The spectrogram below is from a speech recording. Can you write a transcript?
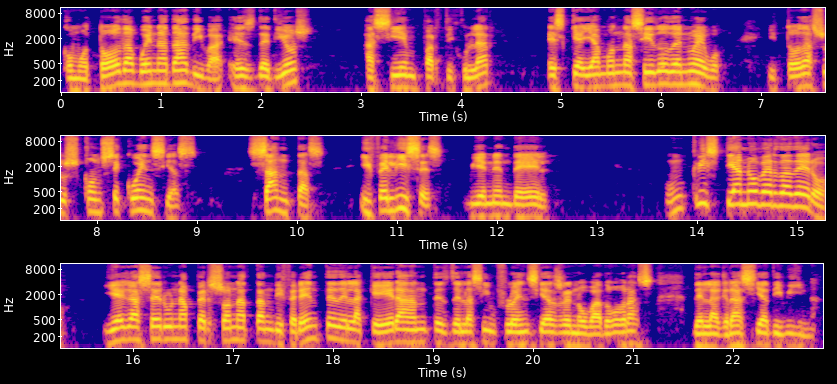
Como toda buena dádiva es de Dios, así en particular es que hayamos nacido de nuevo y todas sus consecuencias santas y felices vienen de Él. Un cristiano verdadero llega a ser una persona tan diferente de la que era antes de las influencias renovadoras de la gracia divina,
